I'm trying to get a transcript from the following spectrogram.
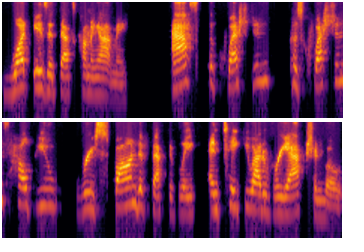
What is it that's coming at me? Ask the question because questions help you respond effectively and take you out of reaction mode.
